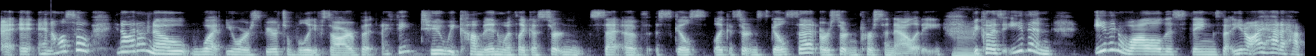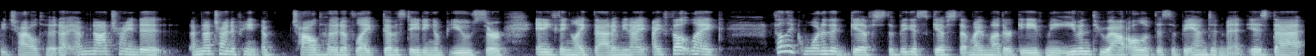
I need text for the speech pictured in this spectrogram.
and also, you know, I don't know what your spiritual beliefs are, but I think too, we come in with like a certain set of skills, like a certain skill set or a certain personality. Mm. because even even while all these things that you know i had a happy childhood. I, i'm not trying to i'm not trying to paint a childhood of like devastating abuse or anything like that. I mean i, I felt like felt like one of the gifts, the biggest gifts that my mother gave me, even throughout all of this abandonment, is that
